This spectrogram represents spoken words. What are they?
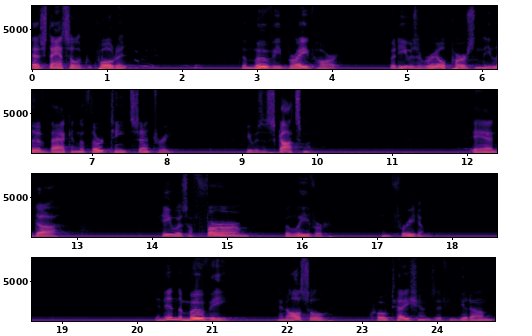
as Stancil quoted, the movie Braveheart, but he was a real person. He lived back in the 13th century. He was a Scotsman. And uh, he was a firm believer in freedom. And in the movie, and also quotations, if you get on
